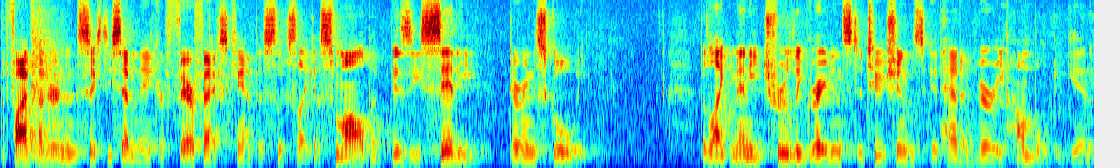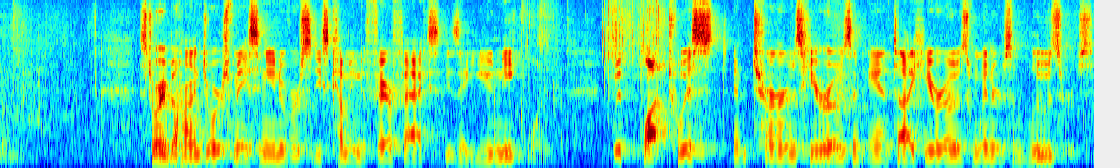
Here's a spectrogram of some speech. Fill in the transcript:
The 567-acre Fairfax campus looks like a small but busy city during the school week. But like many truly great institutions, it had a very humble beginning The story behind George Mason University's coming to Fairfax is a unique one, with plot twists and turns, heroes and anti-heroes, winners and losers.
